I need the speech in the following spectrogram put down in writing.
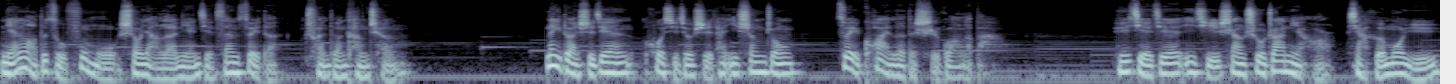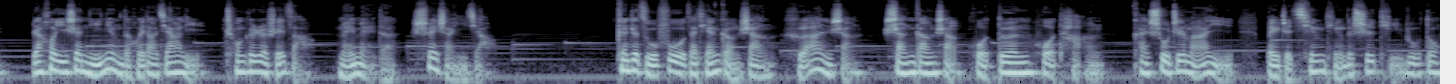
年老的祖父母收养了年仅三岁的川端康成。那段时间或许就是他一生中最快乐的时光了吧。与姐姐一起上树抓鸟，下河摸鱼，然后一身泥泞的回到家里，冲个热水澡，美美的睡上一觉。跟着祖父在田埂上、河岸上、山岗上或蹲或躺，看树枝蚂蚁背着蜻蜓的尸体入洞。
